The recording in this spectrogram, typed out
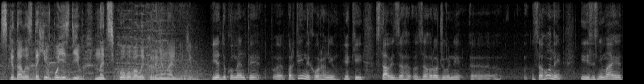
скидали з дахів поїздів, нацьковували кримінальників. Є документи е, партійних органів, які ставлять заг- загороджувальні е, загони і знімають,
